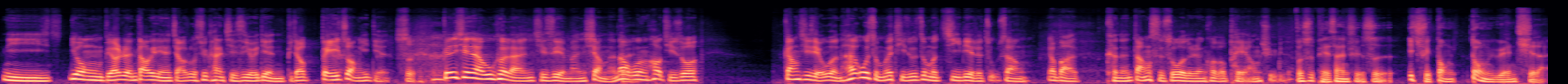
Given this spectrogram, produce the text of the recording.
你用比较人道一点的角度去看，其实有一点比较悲壮一点，是。跟现在乌克兰其实也蛮像的。那我很好奇说，刚琪姐问他为什么会提出这么激烈的主张，要把可能当时所有的人口都培养去的？不是培上去，是一起动动员起来。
